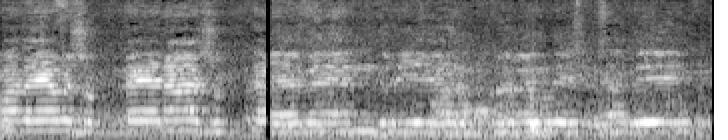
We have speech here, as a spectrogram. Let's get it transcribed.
మదాయాసోదాసు తోమదాయ అదాయే దిమదాయ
